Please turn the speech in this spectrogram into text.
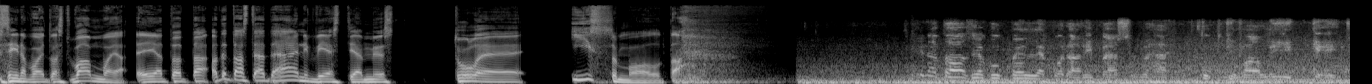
siinä voi tuosta vammoja. Ja tota, otetaan täältä ääniviestiä myös tulee Ismolta. Siinä taas joku pellepodari päässyt vähän tutkimaan liikkeitä.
